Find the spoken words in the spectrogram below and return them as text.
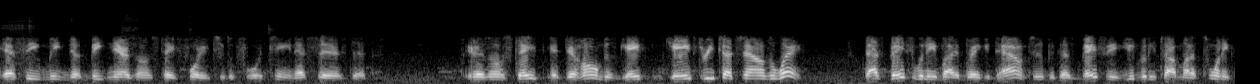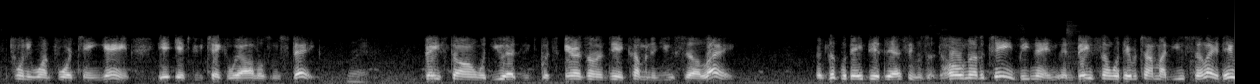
SC beating, beating Arizona State 42 to 14. That says that Arizona State at their home just gave gave three touchdowns away. That's basically what anybody break it down to, because basically you're really talking about a 20, 21-14 game if you take away all those mistakes. Right. based on what you had, what Arizona did coming to UCLA. But look what they did there. It was a whole other team beating them. And based on what they were talking about UCLA, they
